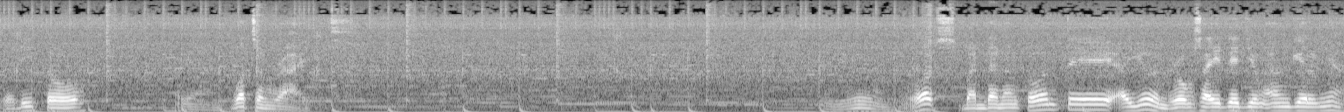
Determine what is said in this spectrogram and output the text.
So dito, ayan, bottom right. Ayun. Oops, banda ng konti. Ayun, wrong sided yung angle niya.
